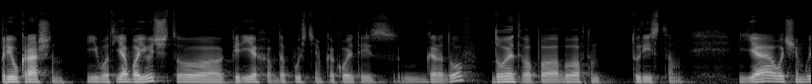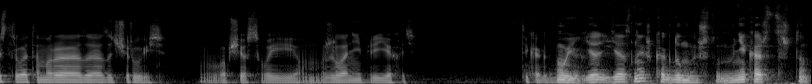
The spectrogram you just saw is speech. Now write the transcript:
приукрашен. И вот я боюсь, что переехав, допустим, в какой-то из городов, до этого побывав там туристом, я очень быстро в этом разочаруюсь вообще в своем желании переехать. Ты как думаешь? Ой, я, я знаешь, как думаю, что мне кажется, что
